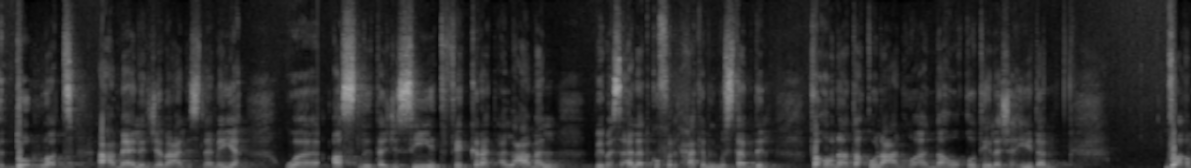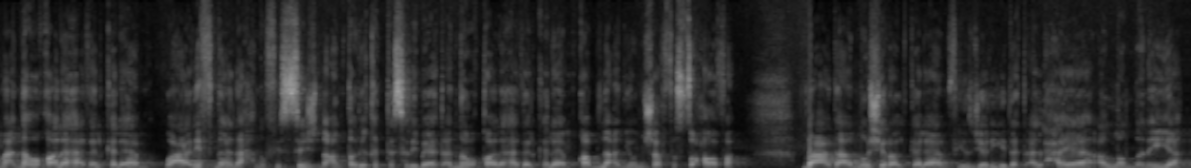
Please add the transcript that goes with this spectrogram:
درة أعمال الجماعة الإسلامية وأصل تجسيد فكرة العمل بمسألة كفر الحاكم المستبدل. فهنا تقول عنه أنه قتل شهيدا. رغم أنه قال هذا الكلام وعرفنا نحن في السجن عن طريق التسريبات أنه قال هذا الكلام قبل أن ينشر في الصحافة بعد أن نشر الكلام في جريدة الحياة اللندنية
